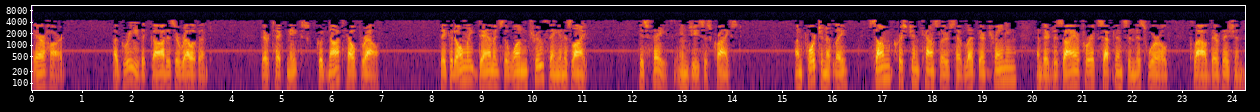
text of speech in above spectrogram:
Erhard agree that God is irrelevant. Their techniques could not help Ralph. They could only damage the one true thing in his life his faith in Jesus Christ. Unfortunately, some Christian counselors have let their training and their desire for acceptance in this world cloud their vision.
